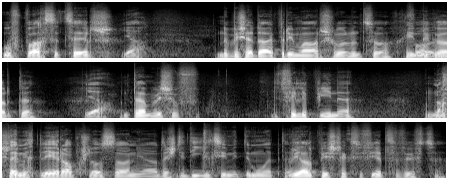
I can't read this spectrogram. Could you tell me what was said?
aufgewachsen zuerst. Ja, Und dann bist du auch da in Primarschule und so, Kindergarten. ja. Und dann bist du auf die Philippinen. Und Nachdem ich die Lehre abgeschlossen habe, ja, das war der Deal mit der Mutter. wie alt bist du? gewesen? 14, 15?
